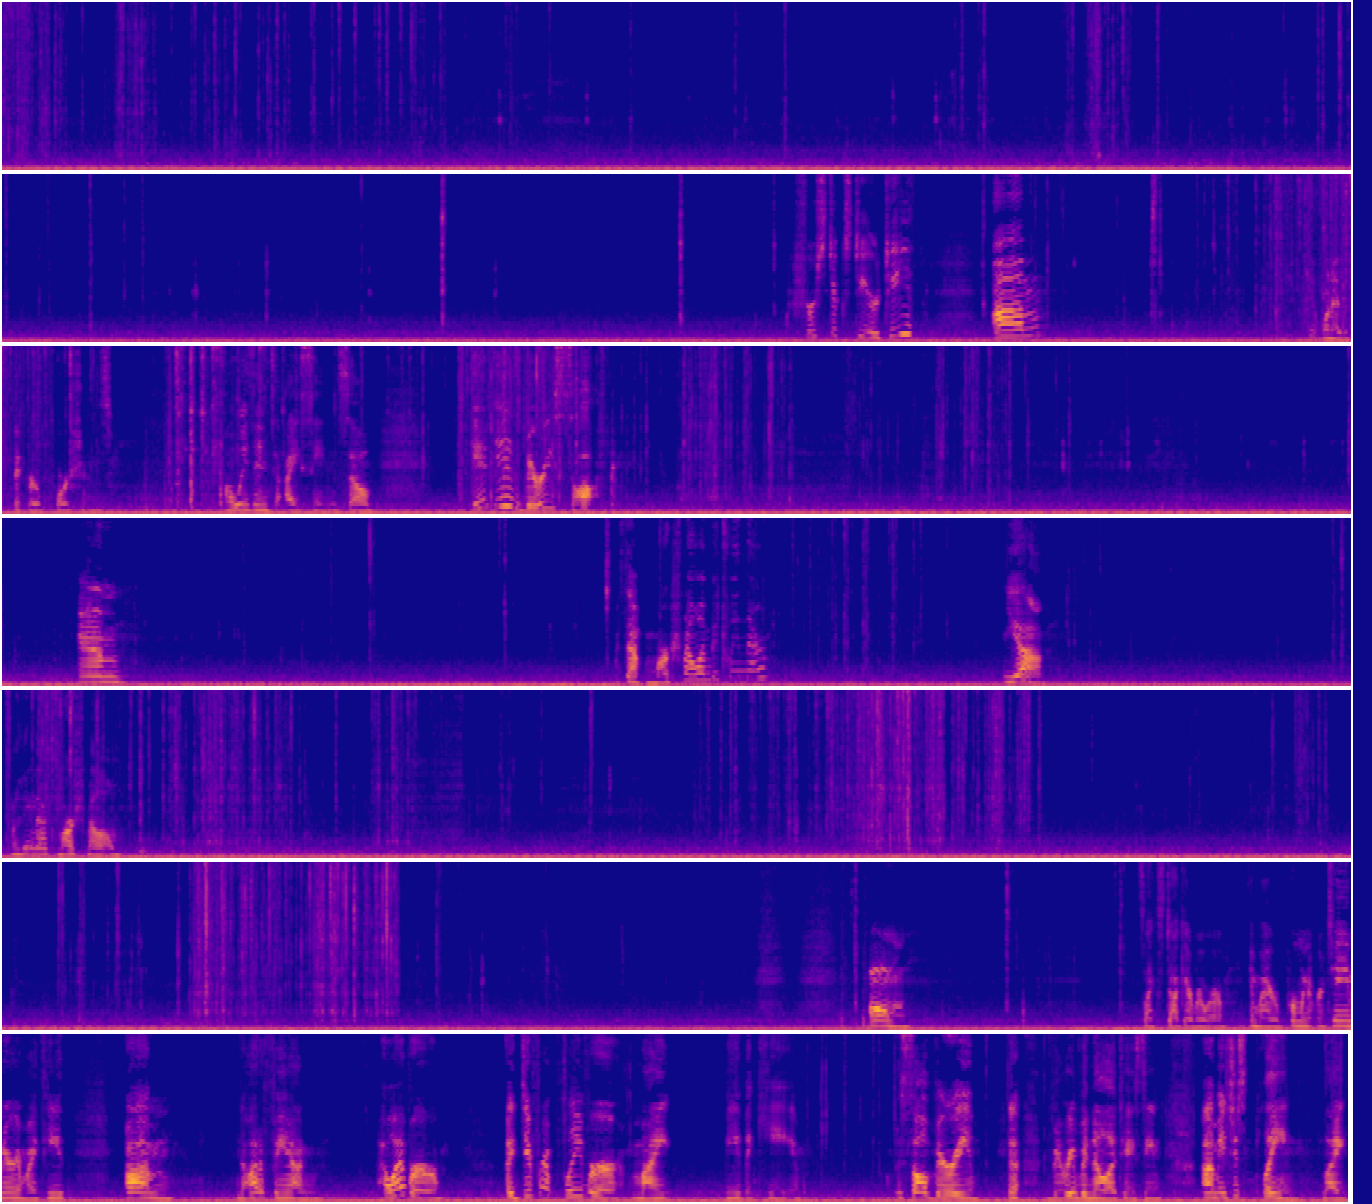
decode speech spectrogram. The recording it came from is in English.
Sure sticks to your teeth. Um, get one of the thicker portions. Always into icing, so it is very soft. Um, is that marshmallow in between there? Yeah. I think that's marshmallow. Um, it's like stuck everywhere in my permanent retainer, in my teeth. Um, not a fan. However, a different flavor might be the key. It's all very, very vanilla tasting. Um, it's just plain, like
